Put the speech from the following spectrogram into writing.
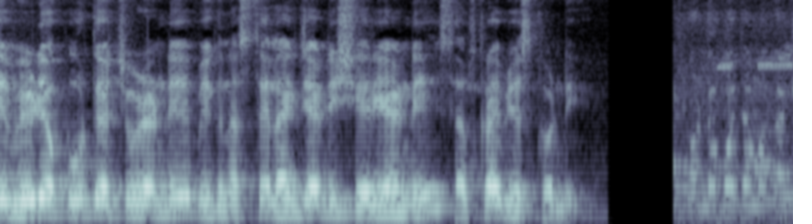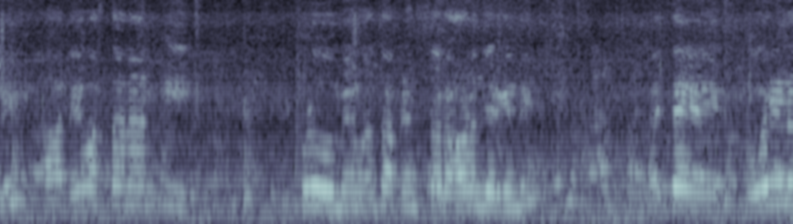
ఈ వీడియో పూర్తిగా చూడండి. మీకు నచ్చితే లైక్ చేయండి షేర్ చేయండి సబ్స్క్రైబ్ చేసుకోండి. కొండపోచమ్మ తల్లి ఆ దేవస్థానానికి ఇప్పుడు మేమంతా ఫ్రెండ్స్తో రావడం జరిగింది. అయితే కోరిన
